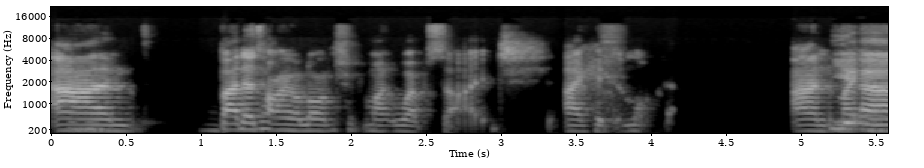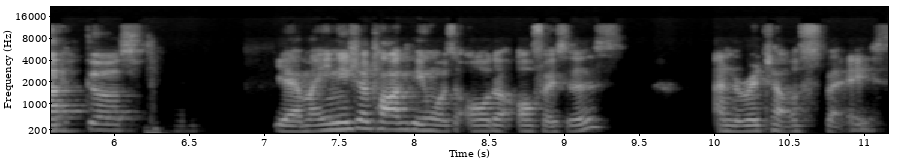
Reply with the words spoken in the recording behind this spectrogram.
Mhm. And by the time I launched my website, I hit the lockdown. And my Yeah, yeah, my initial targeting was all the offices and the retail space.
